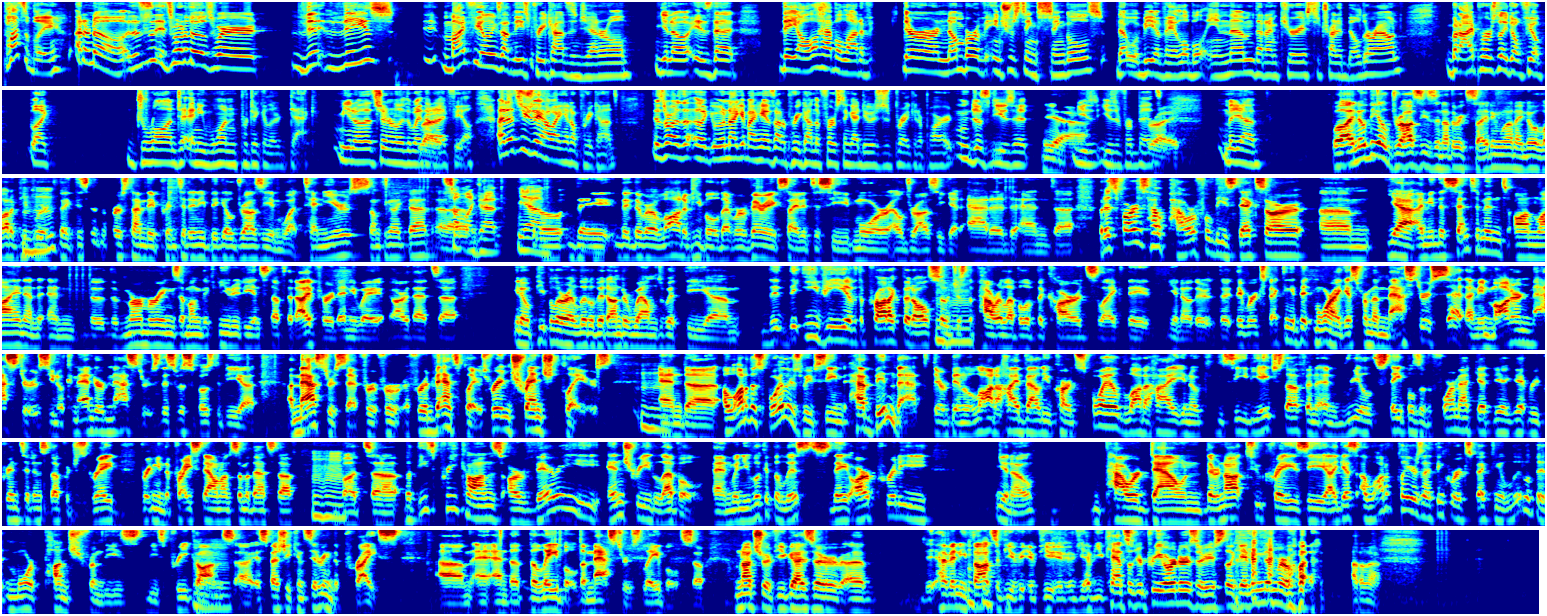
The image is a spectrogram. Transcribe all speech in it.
Possibly. I don't know. This is, it's one of those where th- these my feelings on these precons in general, you know, is that they all have a lot of there are a number of interesting singles that will be available in them that I'm curious to try to build around. But I personally don't feel like drawn to any one particular deck. You know, that's generally the way right. that I feel, and that's usually how I handle precons. As far as uh, like when I get my hands on a precon, the first thing I do is just break it apart and just use it. Yeah. Use use it for bits. Right. But yeah, well, I know the Eldrazi is another exciting one. I know a lot of people mm-hmm. are like, this is the first time they printed any big Eldrazi in what, 10 years? Something like that? Something um, like that. Yeah. So they, they, there were a lot of people that were very excited to see more Eldrazi get added. And, uh, but as far as how powerful these decks are, um, yeah, I mean, the sentiment online and, and the, the murmurings among the community and stuff that I've heard anyway are that, uh, you know, people are a little bit underwhelmed with the, um, the, the EV of the product, but also mm-hmm. just the power level of the cards. Like they, you know, they're, they're, they were expecting a bit more, I guess, from a Masters set. I mean, modern Masters, you know, Commander Masters. This was supposed to be a, a Master set for, for for advanced players, for entrenched players. Mm-hmm. And uh, a lot of the spoilers we've seen have been that. There have been a lot of high value cards spoiled, a lot of high, you know, CEDH stuff and, and real staples of the format get get reprinted and stuff, which is great, bringing the price down on some of that stuff. Mm-hmm. But uh, but these precons are very entry level, and when you look at the lists, they are pretty, you know, powered down. They're not too crazy. I guess a lot of players, I think, were expecting a little bit more punch from these these precons, mm-hmm. uh, especially considering the price um, and, and, the, the label, the master's label. So I'm not sure if you guys are uh, have any thoughts if you if you if you have you canceled your pre-orders or you're still getting them or what? I don't know.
